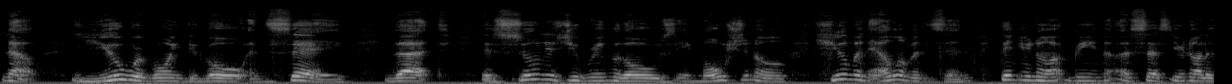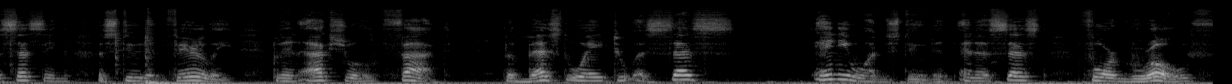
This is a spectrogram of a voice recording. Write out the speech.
Now, you were going to go and say that as soon as you bring those emotional human elements in, then you're not being assessed, you're not assessing a student fairly. But in actual fact, the best way to assess any one student and assess for growth,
